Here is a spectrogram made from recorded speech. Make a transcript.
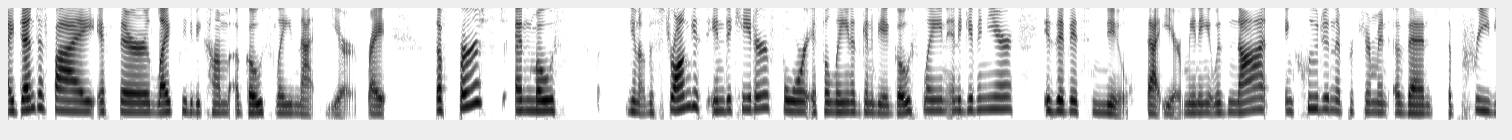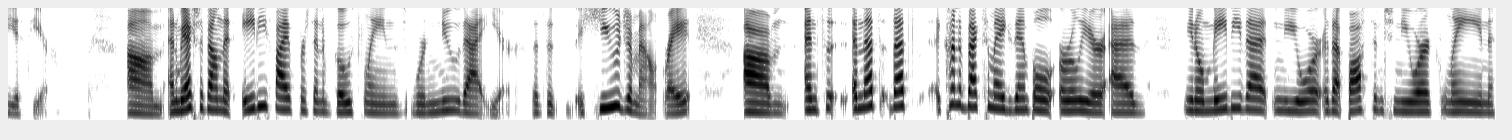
identify if they're likely to become a ghost lane that year, right? The first and most you know the strongest indicator for if a lane is going to be a ghost lane in a given year is if it's new that year meaning it was not included in the procurement event the previous year. Um, and we actually found that 85% of ghost lanes were new that year. That's a, a huge amount right? Um, and so and that's that's kind of back to my example earlier as you know maybe that new york that boston to new york lane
